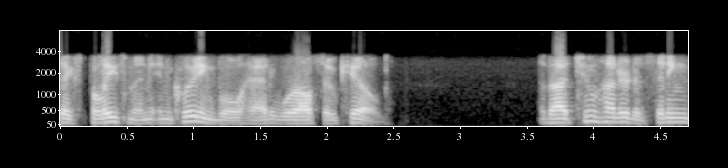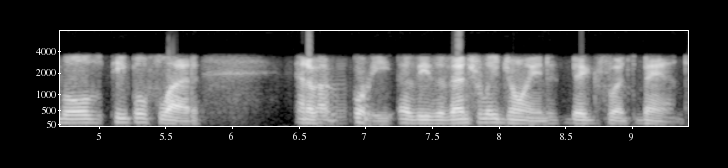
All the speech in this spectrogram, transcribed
Six policemen, including Bullhead, were also killed. About 200 of Sitting Bull's people fled, and about 40 of these eventually joined Bigfoot's band.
